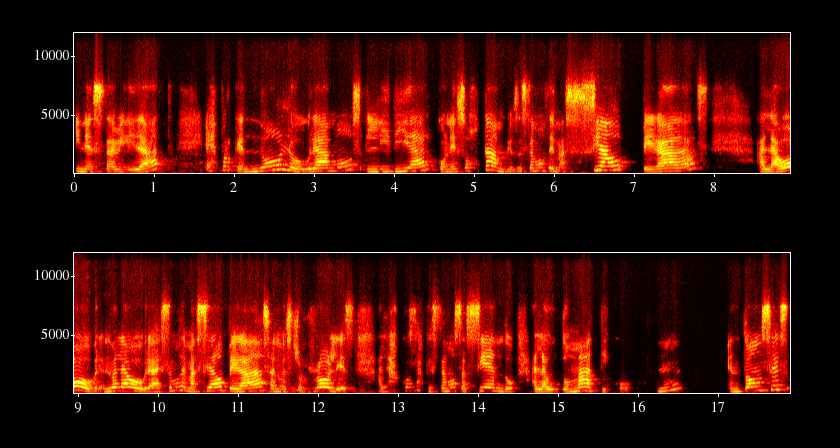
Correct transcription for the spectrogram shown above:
inestabilidad es porque no logramos lidiar con esos cambios. Estamos demasiado pegadas a la obra, no a la obra, estamos demasiado pegadas a nuestros roles, a las cosas que estamos haciendo, al automático. Entonces,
